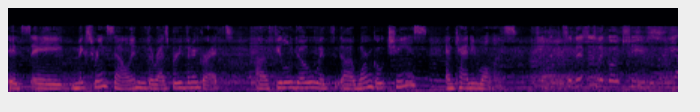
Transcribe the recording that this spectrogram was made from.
It's a mixed green salad with a raspberry vinaigrette, uh, phyllo dough with uh, warm goat cheese, and candied walnuts. So this is the goat cheese. Yeah.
